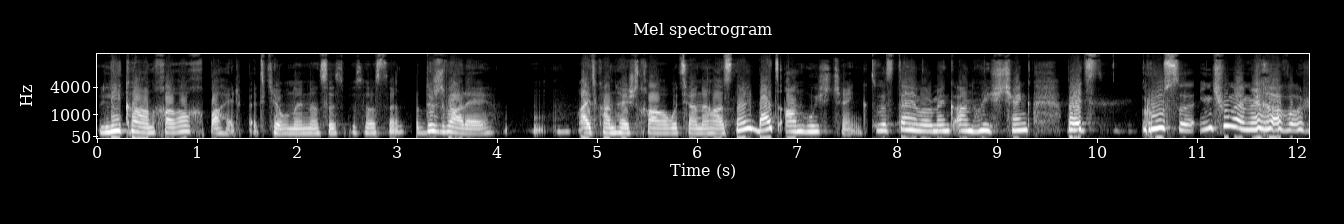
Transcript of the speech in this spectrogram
լիքը անխաղաղ պահեր պետք է ունենաս, այսպես ասեմ։ Դժվար է այդքան հեշտ խաղաղությանը հասնել, բայց անհույս չենք։ Վստահ եմ, որ մենք անհույս չենք, բայց Ռուսը ինչու՞ է մեղավոր։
